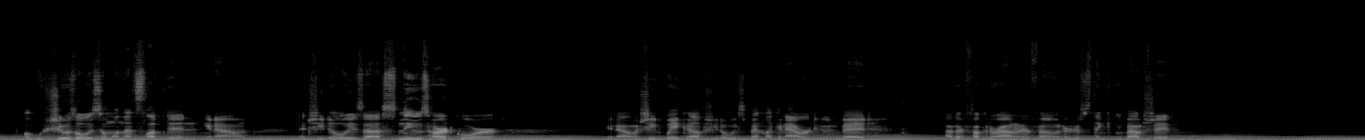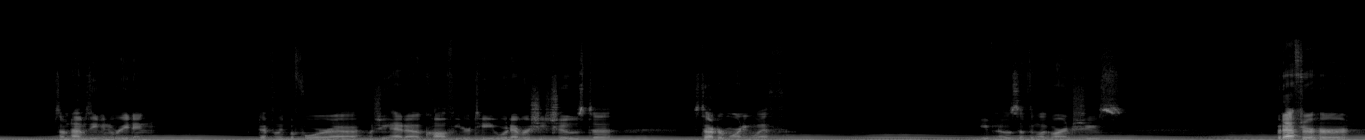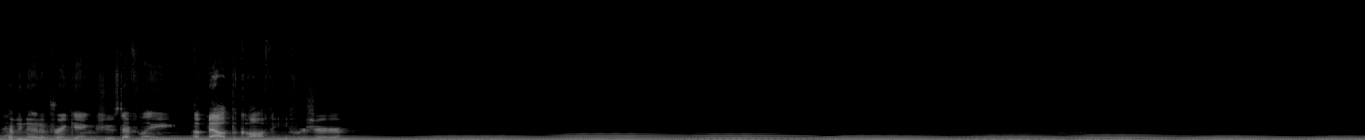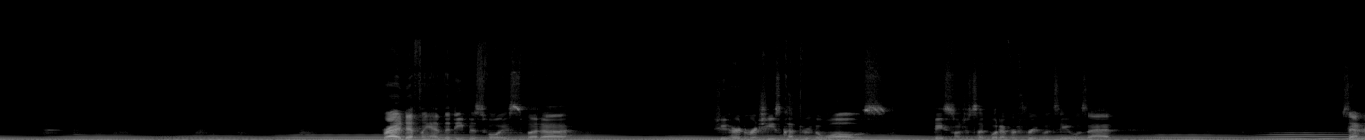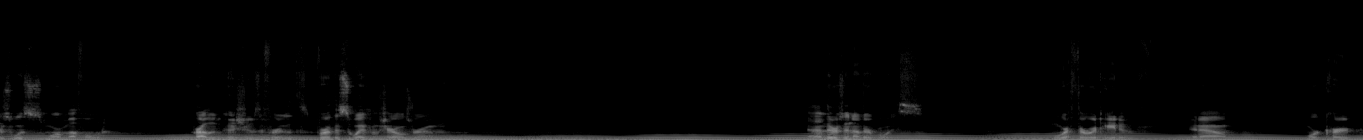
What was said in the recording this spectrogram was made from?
she was always someone that slept in, you know, and she'd always uh, snooze hardcore, you know, and she'd wake up, she'd always spend like an hour or two in bed, either fucking around on her phone or just thinking about shit. Sometimes even reading. Definitely before uh, when she had a uh, coffee or tea, whatever she chose to start her morning with. Even though it was something like orange juice. But after her heavy note of drinking, she was definitely about the coffee for sure. Brad definitely had the deepest voice, but uh, she heard Richie's cut through the walls based on just like whatever frequency it was at. Sandra's voice was more muffled, Probably because she was the furthest, furthest away from Cheryl's room. And then there's another voice. More authoritative, you know, more curt.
